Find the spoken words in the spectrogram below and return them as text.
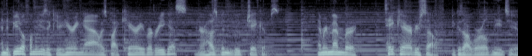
And the beautiful music you're hearing now is by Carrie Rodriguez and her husband Luke Jacobs. And remember, take care of yourself because our world needs you.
